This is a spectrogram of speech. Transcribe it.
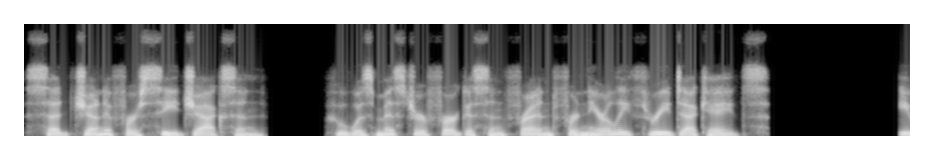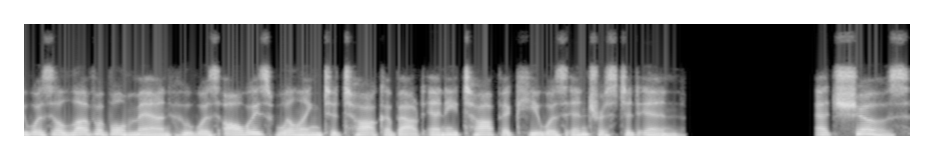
said Jennifer C. Jackson, who was Mr. Ferguson friend for nearly three decades. He was a lovable man who was always willing to talk about any topic he was interested in. At shows,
